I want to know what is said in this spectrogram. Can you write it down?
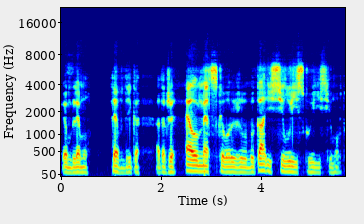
эмблему Тевдрика, а также элметского рыжего быка и силурийскую лисью морду.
